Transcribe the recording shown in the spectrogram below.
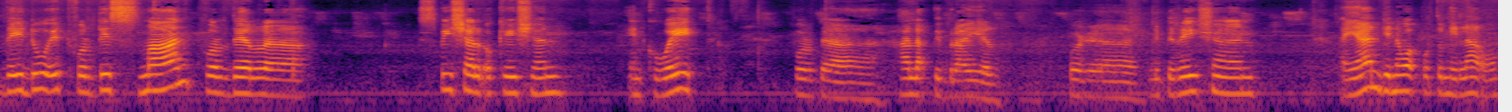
they do it for this month for their uh, special occasion in Kuwait for the Hala Pibrayer for uh, liberation. Ayan ginawa po to nila oh.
